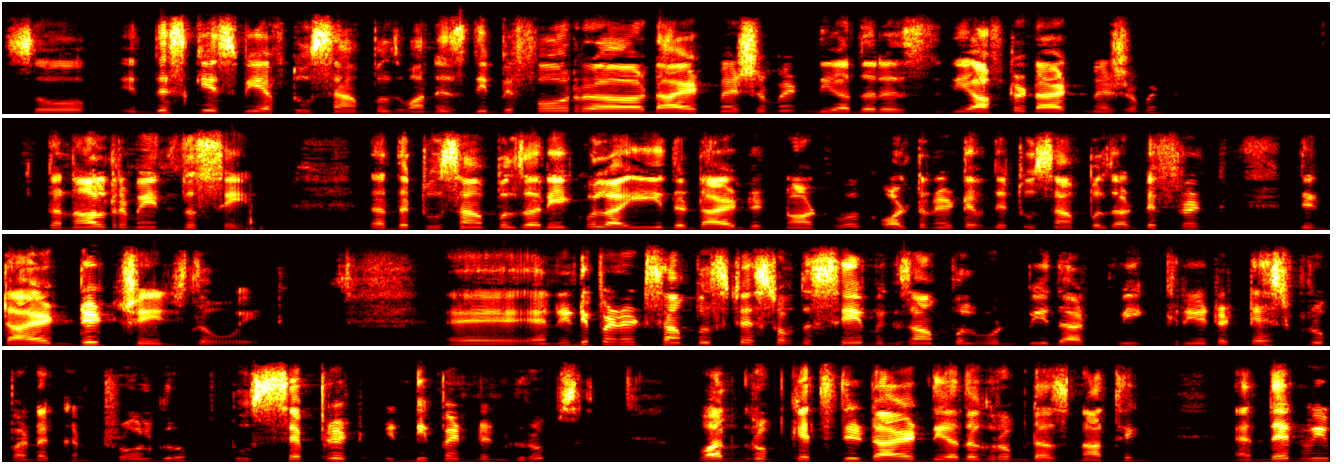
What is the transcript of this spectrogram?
So in this case, we have two samples. One is the before uh, diet measurement, the other is the after diet measurement. The null remains the same. That the two samples are equal, i.e. the diet did not work. Alternative, the two samples are different. The diet did change the weight an independent samples test of the same example would be that we create a test group and a control group, two separate independent groups. One group gets the diet, the other group does nothing, and then we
